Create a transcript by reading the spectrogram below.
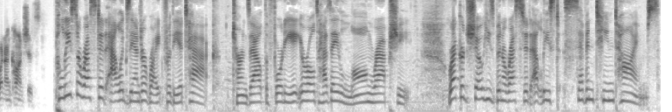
went unconscious. Police arrested Alexander Wright for the attack. Turns out the 48 year old has a long rap sheet. Records show he's been arrested at least 17 times.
